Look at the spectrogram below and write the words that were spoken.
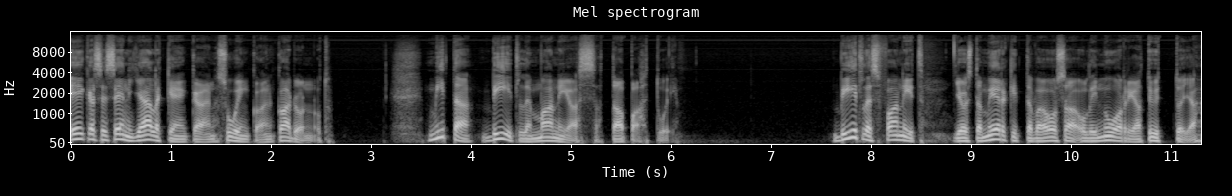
eikä se sen jälkeenkään suinkaan kadonnut. Mitä Beatlemaniassa tapahtui? Beatles-fanit joista merkittävä osa oli nuoria tyttöjä,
